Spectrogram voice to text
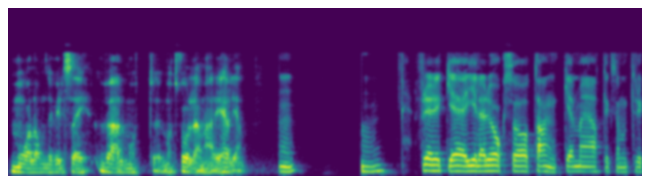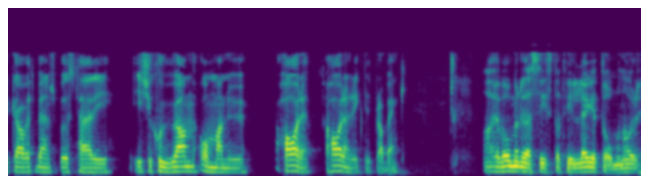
mål om det vill sig väl mot, mot Fulham här i helgen. Mm. Mm. Fredrik, eh, gillar du också tanken med att liksom trycka av ett benchbust här i, i 27an om man nu har, ett, har en riktigt bra bänk? Ja, det var med det där sista tillägget då. Man har,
